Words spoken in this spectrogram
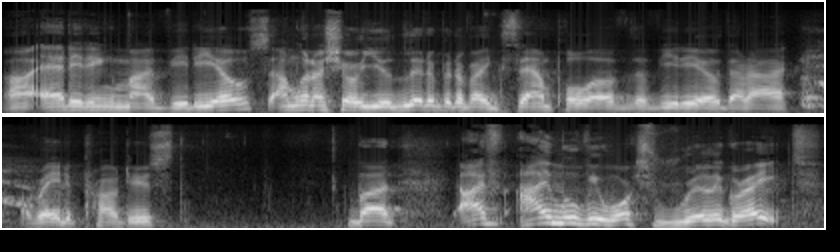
uh, editing my videos. I'm going to show you a little bit of an example of the video that I already produced. But I've, iMovie works really great.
